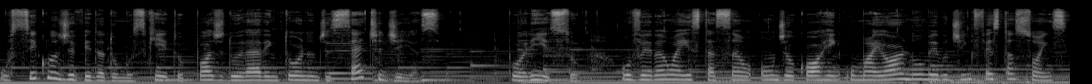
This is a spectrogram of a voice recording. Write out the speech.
o ciclo de vida do mosquito pode durar em torno de sete dias. Por isso, o verão é a estação onde ocorrem o maior número de infestações,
